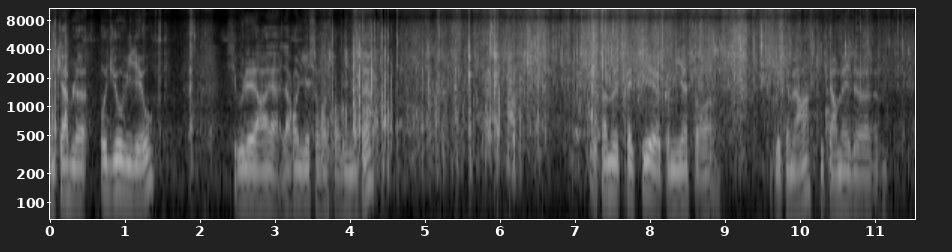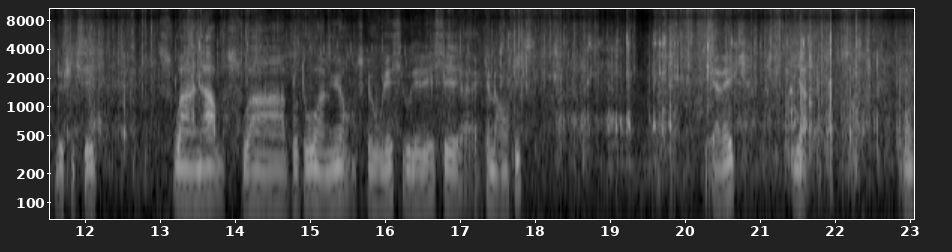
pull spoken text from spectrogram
Un câble audio-vidéo, si vous voulez la, relier sur votre ordinateur. Le fameux trépied euh, comme il y a sur euh, les caméras, qui permet de, fixer soit un arbre, soit un poteau, un mur, ce que vous voulez, si vous voulez laisser la caméra en fixe. Et avec, il y a donc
